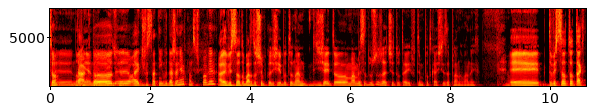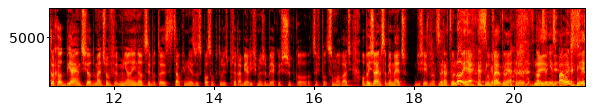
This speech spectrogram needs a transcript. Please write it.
Co? E, no tak, nie, to no, idźmy. y, o jakichś ostatnich wydarzeniach pan coś powie? Ale wiesz co, to bardzo szybko dzisiaj, bo to nam dzisiaj to mamy za dużo rzeczy tutaj w tym podcaście zaplanowanych. E, to wiesz co, to tak trochę odbijając się od meczów minionej nocy, bo to jest całkiem niezły sposób, który przerabialiśmy, żeby jakoś szybko coś podsumować. Obejrzałem sobie mecz dzisiaj w nocy. Gratuluję. Super, nie? W nocy nie spałeś? Nie,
